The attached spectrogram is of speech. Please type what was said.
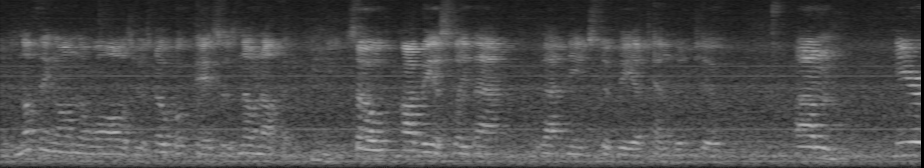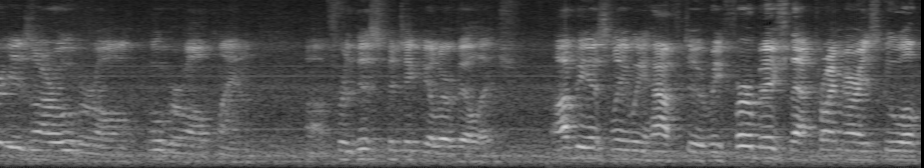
There's nothing on the walls, there's no bookcases, no nothing. So obviously that, that needs to be attended to. Um, here is our overall, overall plan uh, for this particular village. Obviously, we have to refurbish that primary school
